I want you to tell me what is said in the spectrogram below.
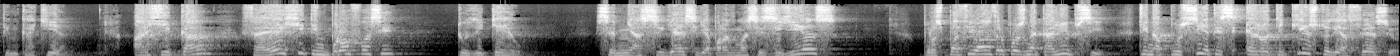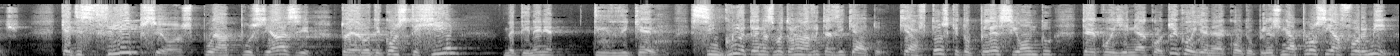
την κακία. Αρχικά θα έχει την πρόφαση του δικαίου. Σε μια σχέση για παράδειγμα συζυγίας προσπαθεί ο άνθρωπος να καλύψει την απουσία της ερωτικής του διαθέσεως και της θλίψεως που απουσιάζει το ερωτικό στοιχείο με την έννοια του δικαίου συγκρούεται ένας με τον άλλο να βρει τα δικιά του. Και αυτός και το πλαίσιό του το οικογενειακό. Το οικογενειακό του πλαίσιο είναι απλώς η αφορμή.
